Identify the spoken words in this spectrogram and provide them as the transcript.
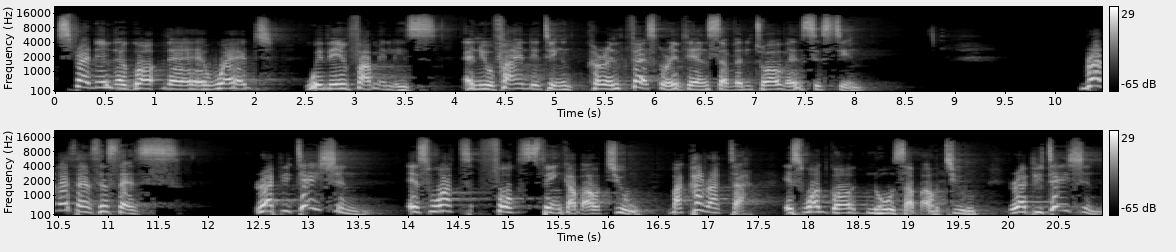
spreading the, God, the word within families, and you find it in 1 Corinthians 7 12 and 16. Brothers and sisters, reputation is what folks think about you, but character is what God knows about you. Reputation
